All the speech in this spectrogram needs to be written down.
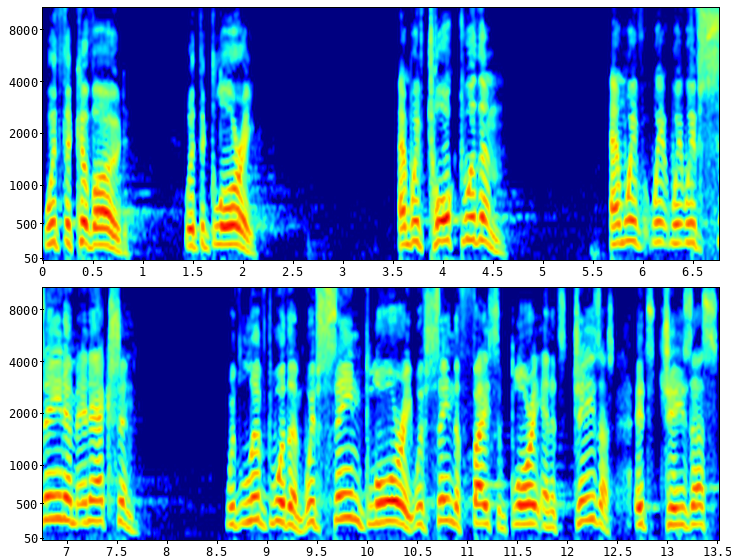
with the kavod, with the glory. And we've talked with him. And we've, we, we, we've seen him in action. We've lived with him. We've seen glory. We've seen the face of glory, and it's Jesus. It's Jesus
